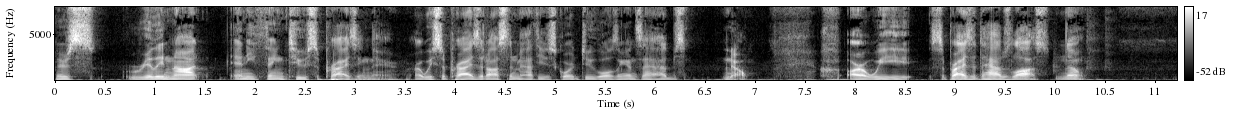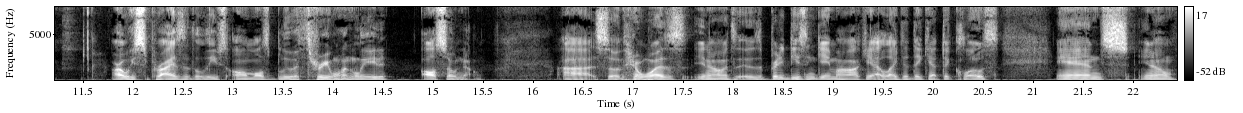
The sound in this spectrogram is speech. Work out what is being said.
There's really not anything too surprising there. Are we surprised that Auston Matthews scored two goals against the Habs? No. Are we surprised that the Habs lost? No. Are we surprised that the Leafs almost blew a 3 1 lead? Also, no. Uh, so there was, you know, it was a pretty decent game of hockey. I like that they kept it close. And, you know,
